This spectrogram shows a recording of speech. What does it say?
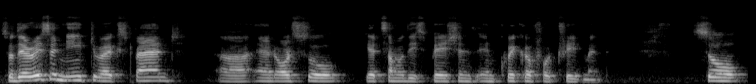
So there is a need to expand uh, and also get some of these patients in quicker for treatment. So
